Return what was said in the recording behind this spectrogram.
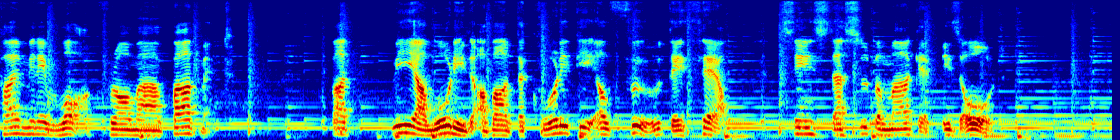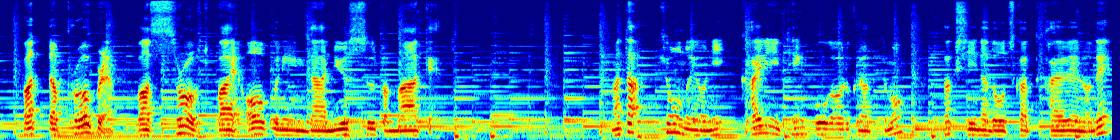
5 minute walk from our apartment. But we are worried about the quality of food they sell since the supermarket is old. But the problem was solved by opening the new supermarket. また今日のように帰りに天候が悪くなってもタクシーなどを使って帰れるので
